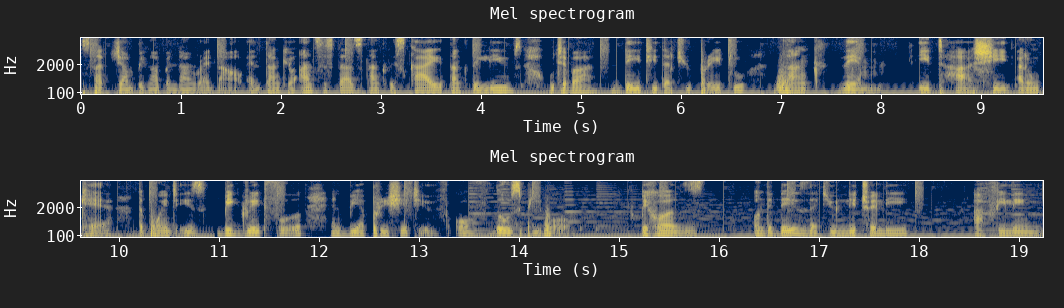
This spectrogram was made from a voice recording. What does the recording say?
start jumping up and down right now and thank your ancestors thank the sky thank the leaves whichever deity that you pray to thank them. It, her, she, I don't care. The point is be grateful and be appreciative of those people. Because on the days that you literally are feeling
